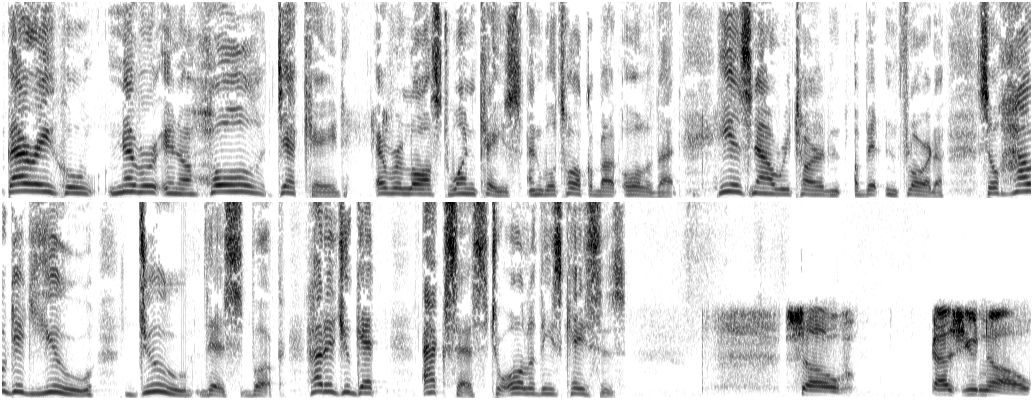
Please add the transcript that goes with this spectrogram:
Barry, who never in a whole decade ever lost one case, and we'll talk about all of that. He is now retired a bit in Florida. So, how did you do this book? How did you get access to all of these cases? So, as you know,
